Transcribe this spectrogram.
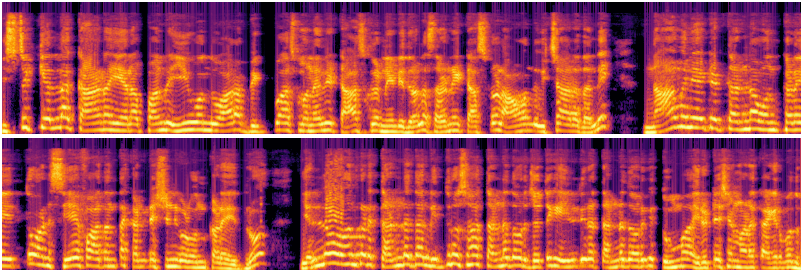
ಇಷ್ಟಕ್ಕೆಲ್ಲ ಕಾರಣ ಏನಪ್ಪಾ ಅಂದ್ರೆ, ಈ ಒಂದು ವಾರ ಬಿಗ್ ಬಾಸ್ ಮನೆಯಲ್ಲಿ ಟಾಸ್ಕ್ಗಳು ನೀಡಿದ್ರಲ್ಲ, ಸರಣಿ ಟಾಸ್ಕ್ಗಳು, ಆ ಒಂದು ವಿಚಾರದಲ್ಲಿ ನಾಮಿನೇಟೆಡ್ ತಂಡ ಒಂದ್ ಕಡೆ ಇತ್ತು ಅಂಡ್ ಸೇಫ್ ಆದಂತ ಕಂಟೆಸ್ಟೆಂಟ್ಗಳು ಒಂದ್ ಕಡೆ ಇದ್ರು. ಎಲ್ಲೋ ಒಂದ್ ಕಡೆ ತಂಡದಲ್ಲಿ ಇದ್ರು ಸಹ ತಂಡದವ್ರ ಜೊತೆಗೆ ಇಲ್ದಿರೋ ತಂಡದವ್ರಿಗೆ ತುಂಬಾ ಇರಿಟೇಷನ್ ಮಾಡಕ್ ಆಗಿರ್ಬೋದು.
